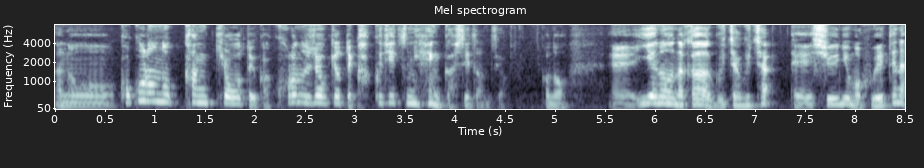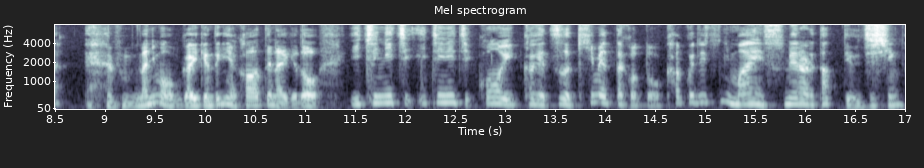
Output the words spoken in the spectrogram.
あの心の環境というか心の状況って確実に変化してたんですよ。この、えー、家の中はぐちゃぐちゃ、えー、収入も増えてない。何も外見的には変わってないけど一日一日この1ヶ月決めたことを確実に前に進められたっていう自信。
